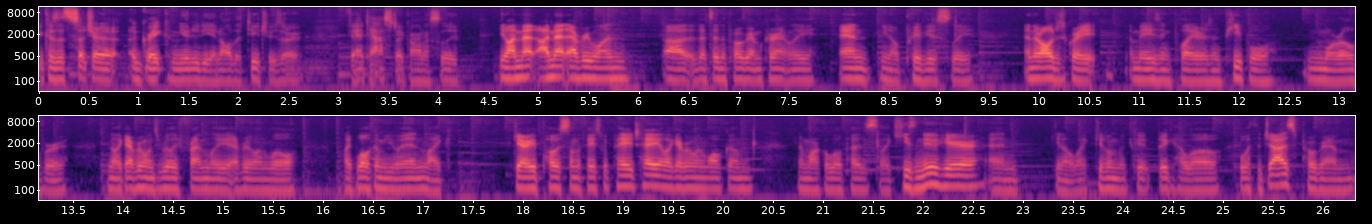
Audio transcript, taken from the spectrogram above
because it's such a, a great community and all the teachers are fantastic, honestly. You know, I met I met everyone uh, that's in the program currently, and you know previously, and they're all just great, amazing players and people. Moreover, you know, like everyone's really friendly. Everyone will like welcome you in. Like Gary posts on the Facebook page, hey, like everyone welcome. You know, Marco Lopez, like he's new here, and you know, like give him a good, big hello. With the jazz program,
